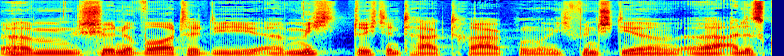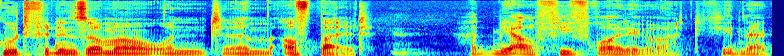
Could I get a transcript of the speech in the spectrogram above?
Ähm, schöne Worte, die äh, mich durch den Tag tragen. Ich wünsche dir äh, alles Gute für den Sommer und ähm, auf bald. Hat mir auch viel Freude gemacht. Vielen Dank.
